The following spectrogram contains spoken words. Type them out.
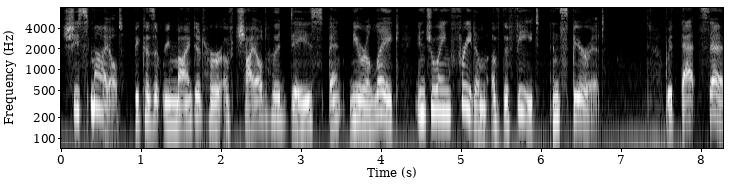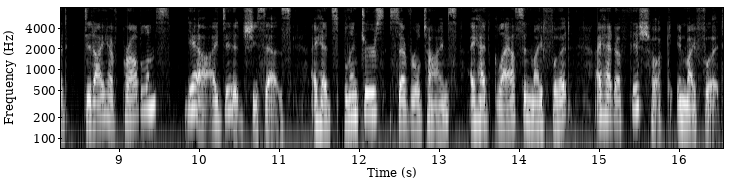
she smiled because it reminded her of childhood days spent near a lake enjoying freedom of the feet and spirit. With that said, did I have problems? Yeah, I did, she says. I had splinters several times. I had glass in my foot. I had a fish hook in my foot.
